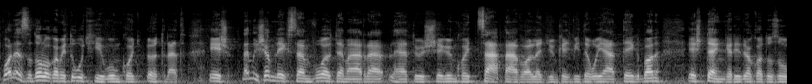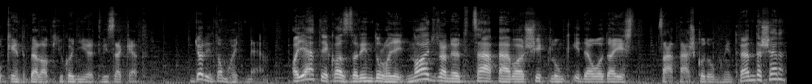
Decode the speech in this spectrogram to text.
Van ez a dolog, amit úgy hívunk, hogy ötlet, és nem is emlékszem, volt-e már rá lehetőségünk, hogy cápával legyünk egy videójátékban, és tengeri ragadozóként belakjuk a nyílt vizeket. Gyanítom, hogy nem. A játék azzal indul, hogy egy nagyra nőtt cápával siklunk ide-oda és cápáskodunk, mint rendesen,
